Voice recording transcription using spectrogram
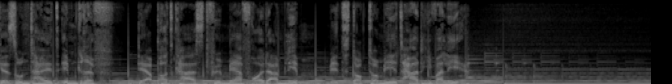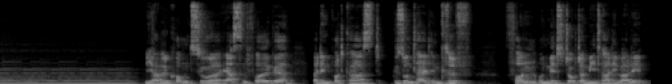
Gesundheit im Griff. Der Podcast für mehr Freude am Leben mit Dr. Med Hadi Valet. Ja, willkommen zur ersten Folge bei dem Podcast Gesundheit im Griff von und mit Dr. Med Hadi Valet.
